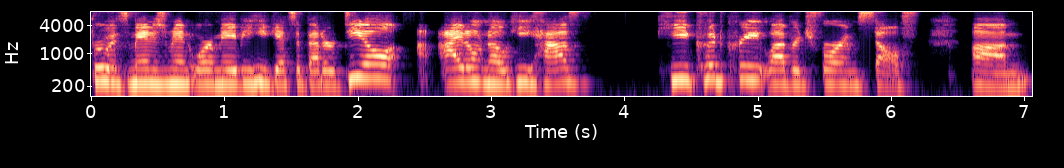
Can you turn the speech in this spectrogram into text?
Bruins management, or maybe he gets a better deal. I don't know. He has he could create leverage for himself. Um,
